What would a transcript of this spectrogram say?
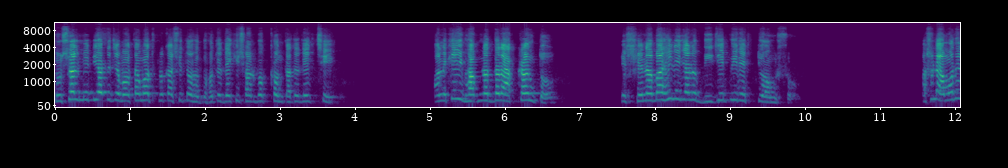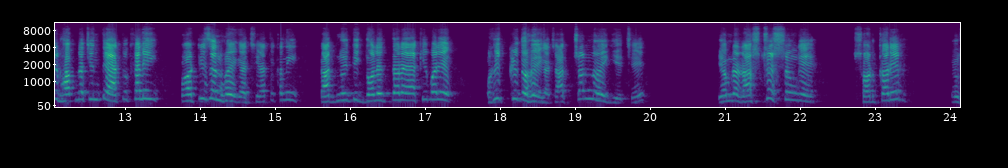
সোশ্যাল মিডিয়াতে যে মতামত প্রকাশিত হতে দেখি সর্বক্ষণ, তাতে দেখছি অনেকেই ভাবনার দ্বারা আক্রান্ত যে সেনাবাহিনী যেন বিজেপির একটি অংশ। আসলে আমাদের ভাবনা চিন্তা এতখানি পার্টিজান হয়ে গেছে, এতখানি রাজনৈতিক দলের দ্বারা একেবারে অধিকৃত হয়ে গেছে, আচ্ছন্ন হয়ে গিয়েছে যে আমরা রাষ্ট্রের সঙ্গে সরকারের এবং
